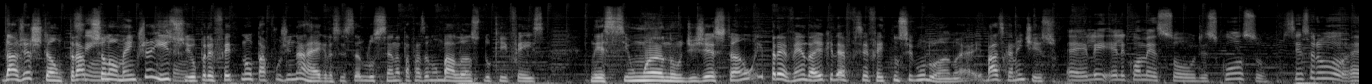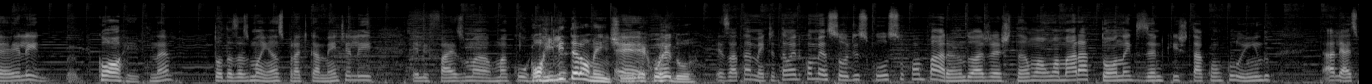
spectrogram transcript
da gestão. Tradicionalmente sim, é isso. Sim. E o prefeito não está fugindo da regra. Cícero Lucena está fazendo um balanço do que fez nesse um ano de gestão e prevendo aí o que deve ser feito no segundo ano. É basicamente isso. É, ele, ele começou o discurso, Cícero, é, ele corre, né? Todas as manhãs, praticamente, ele, ele faz uma, uma corrida. Corre literalmente, é, ele é corredor. Exatamente. Então ele começou o discurso comparando a gestão a uma maratona e dizendo que está concluindo. Aliás,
